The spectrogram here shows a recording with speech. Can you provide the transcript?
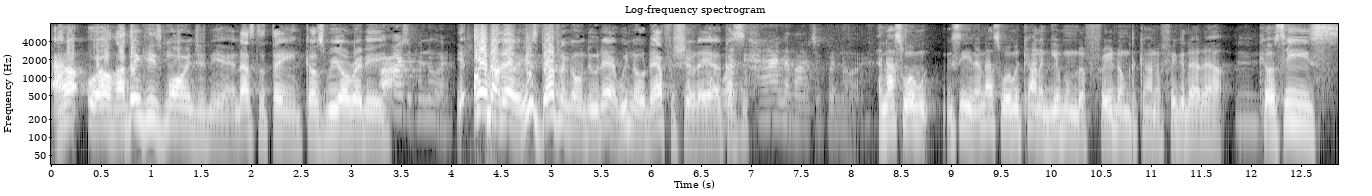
I don't. Well, I think he's more engineer, and that's the thing because we already. or entrepreneur, Yeah, oh no, no, he's definitely gonna do that. We know that for sure. They are, what kind of entrepreneur? and that's what we, you see, and that's where we kind of give him the freedom to kind of figure that out. Mm. Cause he's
